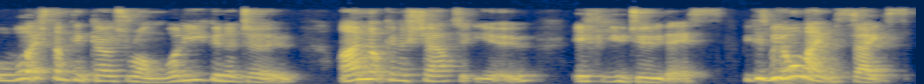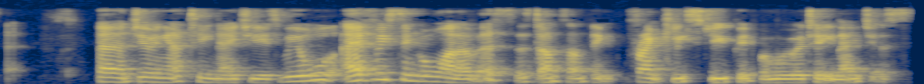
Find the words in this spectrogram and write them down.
well, what if something goes wrong? What are you going to do? I'm not going to shout at you if you do this because we all make mistakes uh, during our teenage years. We all, every single one of us, has done something frankly stupid when we were teenagers.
